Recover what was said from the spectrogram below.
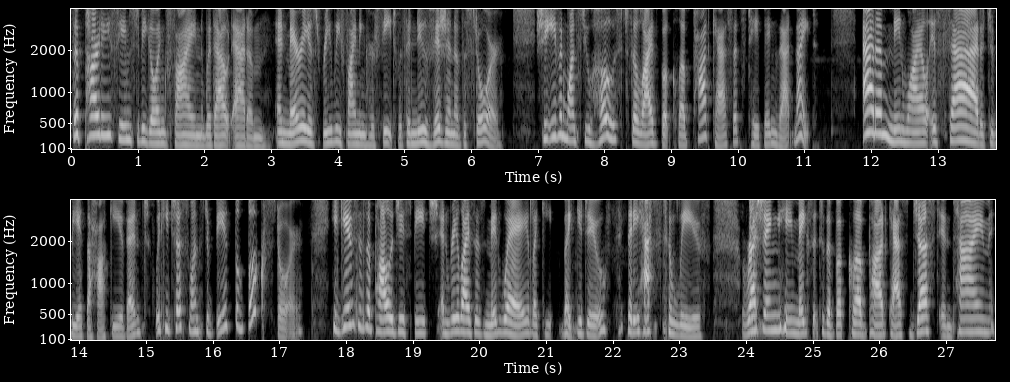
The party seems to be going fine without Adam, and Mary is really finding her feet with a new vision of the store. She even wants to host the Live Book Club podcast that's taping that night. Adam, meanwhile, is sad to be at the hockey event when he just wants to be at the bookstore. He gives his apology speech and realizes midway, like he, like you do, that he has to leave. Rushing, he makes it to the book club podcast just in time.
